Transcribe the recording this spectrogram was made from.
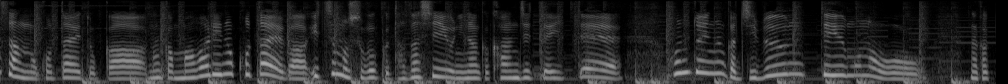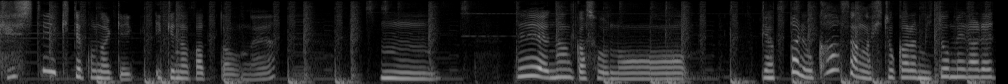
さんの答えとかなんか周りの答えがいつもすごく正しいようになんか感じていて本当になんか自分っていうものをなんか決して生きてこなきゃいけなかったのね。うん、でなんかそのやっぱりお母さんが人から認められ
